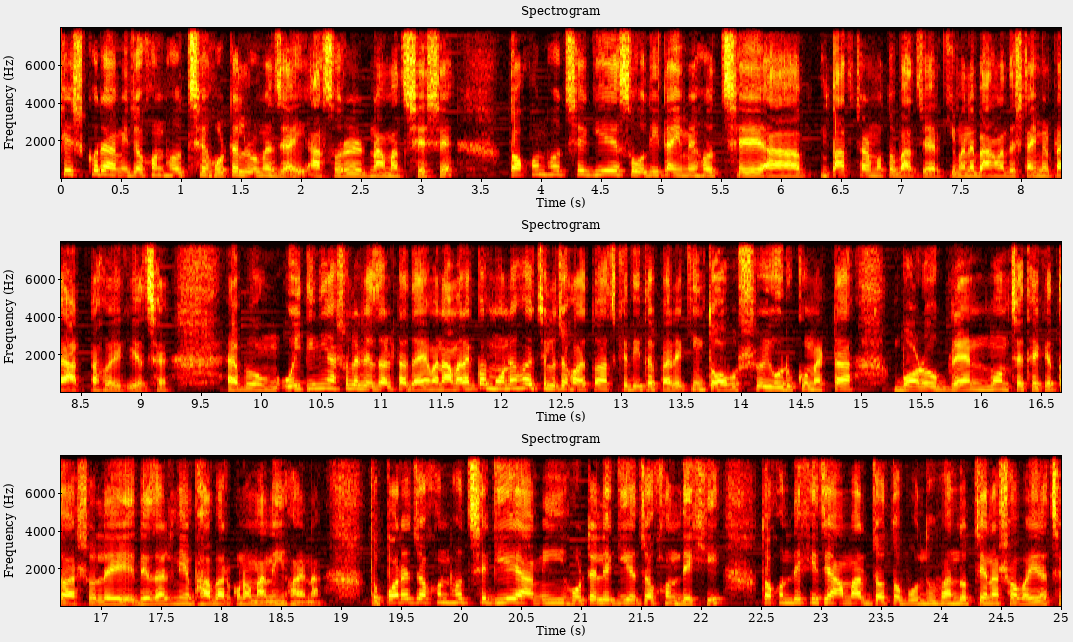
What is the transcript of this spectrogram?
শেষ করে আমি যখন হচ্ছে হোটেল রুমে যাই, আসরের নামাজ শেষে তখন হচ্ছে গিয়ে সৌদি টাইমে হচ্ছে পাঁচটার মতো বাজে আর কি মানে বাংলাদেশ টাইমে প্রায় আটটা হয়ে গিয়েছে। এবং ওই দিনই আসলে রেজাল্টটা দেয়। মানে আমার একবার মনে হয়েছিল যে হয়তো আজকে দিতে পারে, কিন্তু অবশ্যই ওরকম একটা বড় গ্র্যান্ড মঞ্চে থেকে তো আসলে রেজাল্ট নিয়ে ভাবার কোনো মানেই হয় না। তো পরে যখন হচ্ছে গিয়ে আমি হোটেলে গিয়ে যখন দেখি, তখন দেখি যে আমার যত বন্ধু বান্ধব চেনা সবাই আছে,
